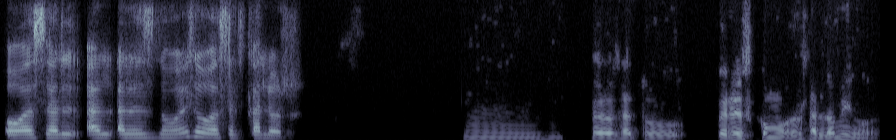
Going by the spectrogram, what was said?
o vas al, al, a las nubes o vas al calor. Mm, pero, o sea, tú, pero es como, o sea, lo mismo,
